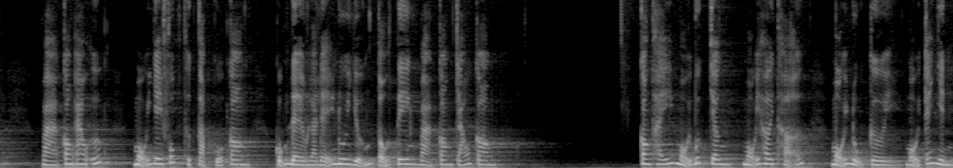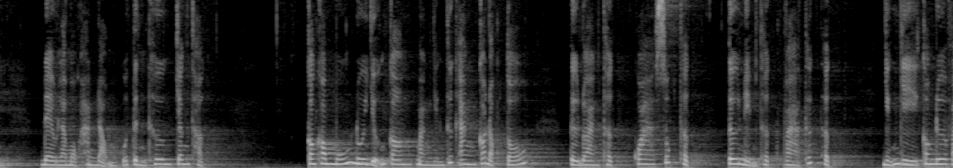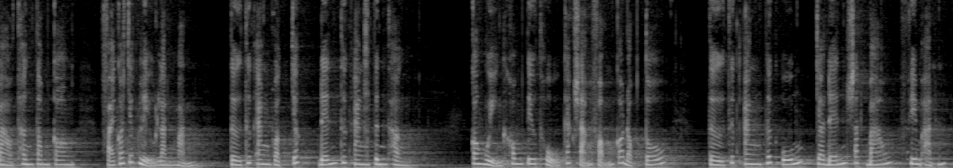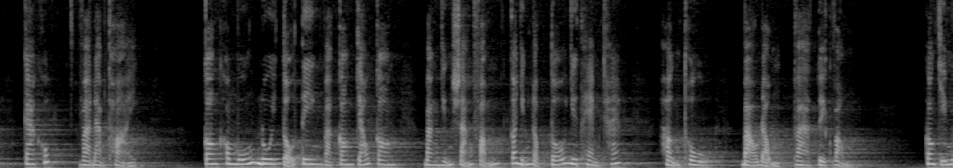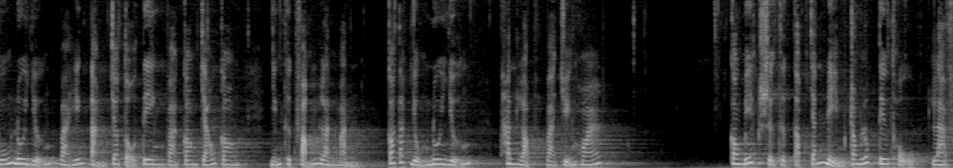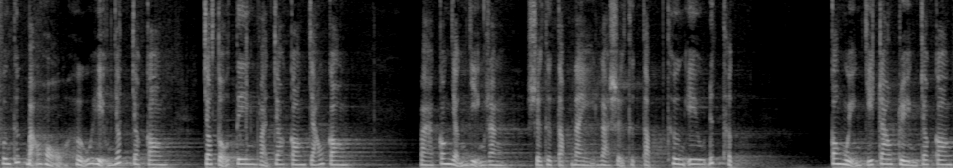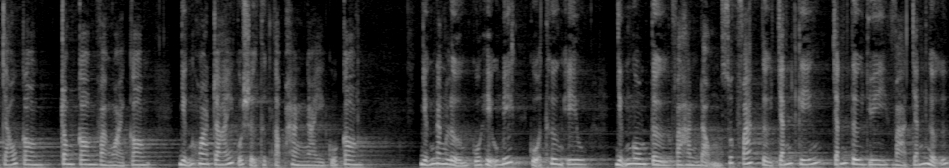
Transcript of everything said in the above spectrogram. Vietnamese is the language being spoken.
Và con ao ước mỗi giây phút thực tập của con cũng đều là để nuôi dưỡng tổ tiên và con cháu con. Con thấy mỗi bước chân, mỗi hơi thở, mỗi nụ cười, mỗi cái nhìn đều là một hành động của tình thương chân thật con không muốn nuôi dưỡng con bằng những thức ăn có độc tố. Từ đoàn thực qua xúc thực, tư niệm thực và thức thực. Những gì con đưa vào thân tâm con phải có chất liệu lành mạnh, từ thức ăn vật chất đến thức ăn tinh thần. Con nguyện không tiêu thụ các sản phẩm có độc tố, từ thức ăn thức uống cho đến sách báo, phim ảnh, ca khúc và đàm thoại con không muốn nuôi tổ tiên và con cháu con bằng những sản phẩm có những độc tố như thèm khát, hận thù, bạo động và tuyệt vọng. Con chỉ muốn nuôi dưỡng và hiến tặng cho tổ tiên và con cháu con những thực phẩm lành mạnh, có tác dụng nuôi dưỡng, thanh lọc và chuyển hóa. Con biết sự thực tập chánh niệm trong lúc tiêu thụ là phương thức bảo hộ hữu hiệu nhất cho con cho tổ tiên và cho con cháu con. Và con nhận diện rằng sự thực tập này là sự thực tập thương yêu đích thực. Con nguyện chỉ trao truyền cho con cháu con, trong con và ngoài con, những hoa trái của sự thực tập hàng ngày của con, những năng lượng của hiểu biết, của thương yêu, những ngôn từ và hành động xuất phát từ chánh kiến, chánh tư duy và chánh ngữ.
